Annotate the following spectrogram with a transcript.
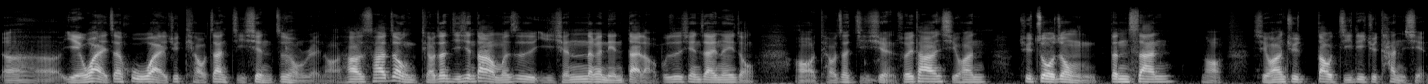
呃野外在户外去挑战极限这种人啊。他他这种挑战极限，当然我们是以前那个年代了，不是现在那一种哦挑战极限。所以他很喜欢去做这种登山哦，喜欢去到极地去探险。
